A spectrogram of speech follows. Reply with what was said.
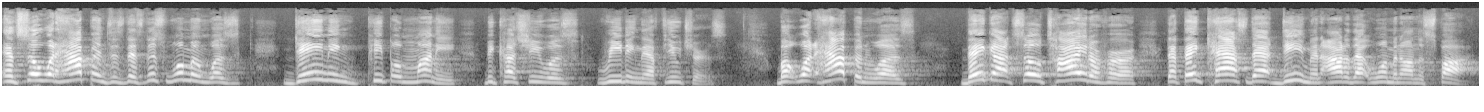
And so what happens is this this woman was gaining people money because she was reading their futures. But what happened was they got so tired of her that they cast that demon out of that woman on the spot.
